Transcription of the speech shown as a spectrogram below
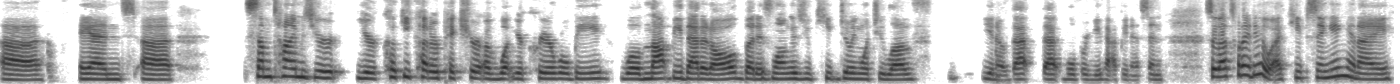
Uh, and uh, sometimes your your cookie cutter picture of what your career will be will not be that at all. But as long as you keep doing what you love, you know that that will bring you happiness. And so that's what I do. I keep singing and I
